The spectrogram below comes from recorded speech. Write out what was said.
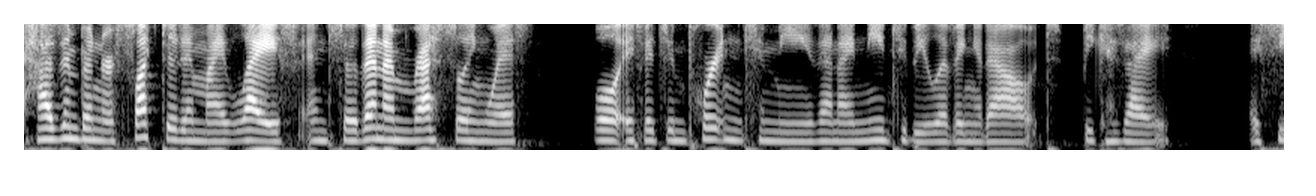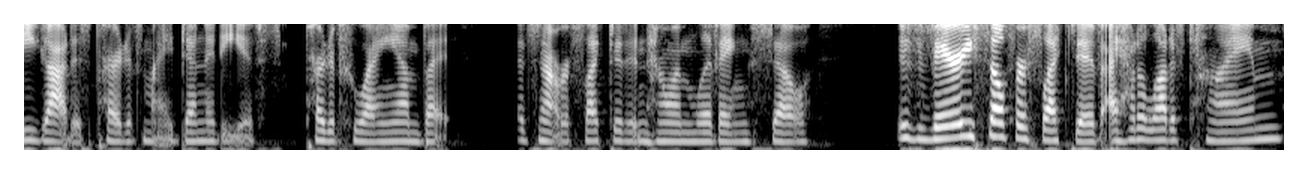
hasn't been reflected in my life. And so then I'm wrestling with well, if it's important to me, then I need to be living it out because I I see God as part of my identity, as part of who I am, but that's not reflected in how I'm living. So it was very self-reflective. I had a lot of time.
